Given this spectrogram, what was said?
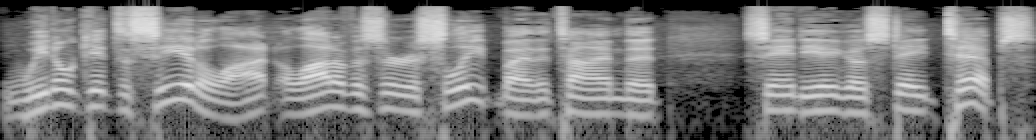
we don't get to see it a lot. A lot of us are asleep by the time that San Diego State tips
